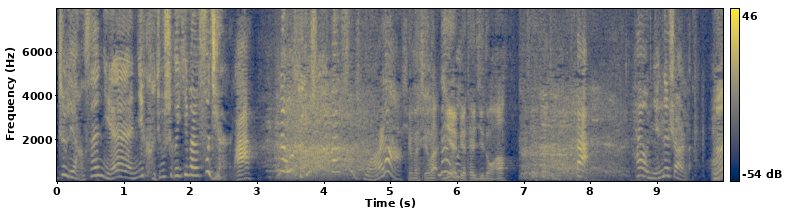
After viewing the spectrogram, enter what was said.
这两三年你可就是个亿万富姐儿了，那我可就是亿万富婆了。行了行了，你也别太激动啊。爸，还有您的事儿呢。嗯，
